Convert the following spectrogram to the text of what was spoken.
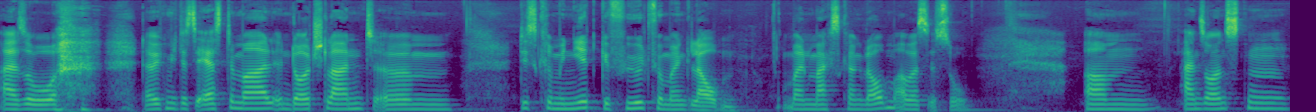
Also da habe ich mich das erste Mal in Deutschland ähm, diskriminiert gefühlt für meinen Glauben. Man mag es kein glauben, aber es ist so. Ähm, ansonsten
